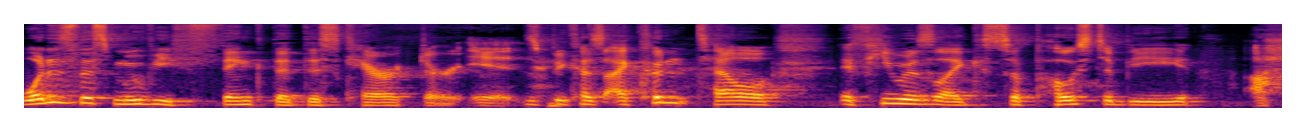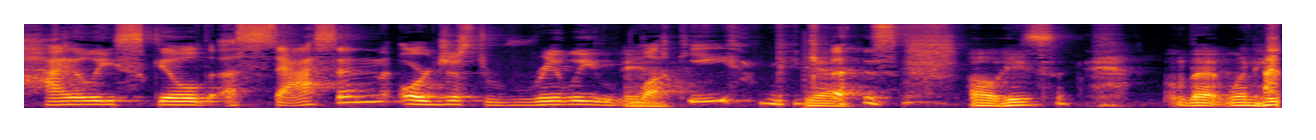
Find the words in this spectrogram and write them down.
What does this movie think that this character is? Because I couldn't tell if he was like supposed to be a highly skilled assassin or just really Yeah. lucky because Oh, he's that when he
